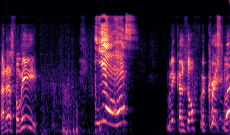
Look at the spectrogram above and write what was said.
And as for me, Yes. Nicker's off for Christmas.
